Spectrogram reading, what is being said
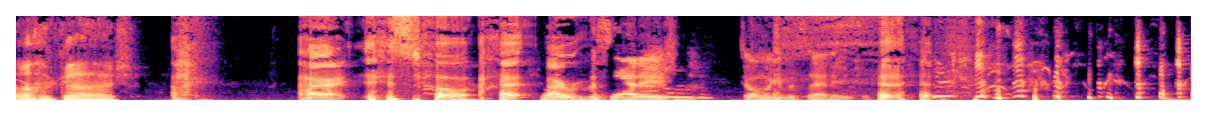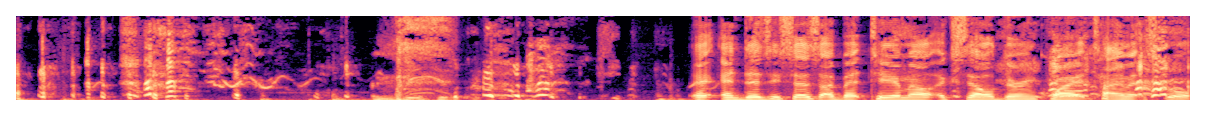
Oh gosh. All right. So I, Don't I, look at the sad Asian. Don't look at the sad Asian. and Dizzy says, I bet TML excelled during quiet time at school.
